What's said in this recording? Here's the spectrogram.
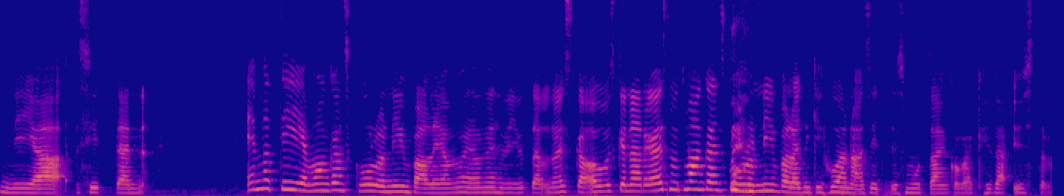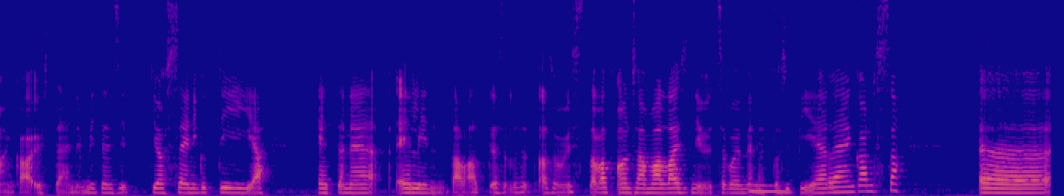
Niin ja sitten, en mä tiedä, mä oon kans kuullut niin paljon, mä oon myöhemmin jutella noista kauhuskenaarioista, mutta mä oon kans kuullut niin paljon jotenkin huonoa siitä, että jos muuttaa jonkun vaikka hyvä ystävän kanssa yhteen, niin miten sit, jos ei niinku tiedä, että ne elintavat ja sellaiset asumistavat on samanlaiset, niin että se voi mennä Niin. tosi pieleen kanssa. Öö,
